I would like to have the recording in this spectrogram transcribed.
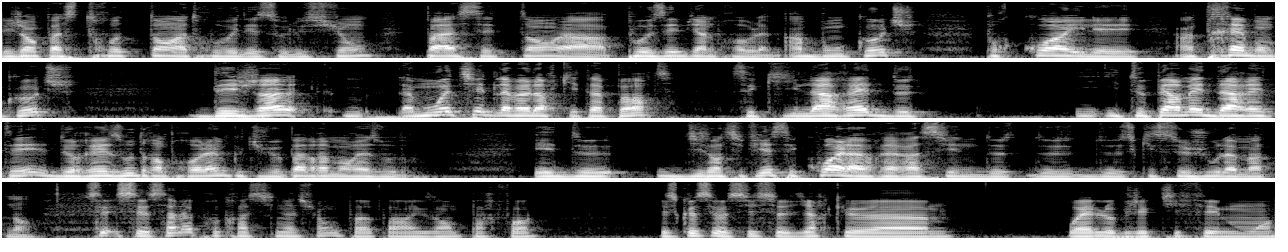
les gens passent trop de temps à trouver des solutions, pas assez de temps à poser bien le problème. Un bon coach, pourquoi il est un très bon coach Déjà, la moitié de la valeur qu'il t'apporte, c'est qu'il arrête de, il te permet d'arrêter de résoudre un problème que tu veux pas vraiment résoudre et de d'identifier c'est quoi la vraie racine de, de- ce qui se joue là maintenant. C'est c'est ça la procrastination ou pas, par exemple, parfois? Est-ce que c'est aussi se dire que euh, ouais, l'objectif est moins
